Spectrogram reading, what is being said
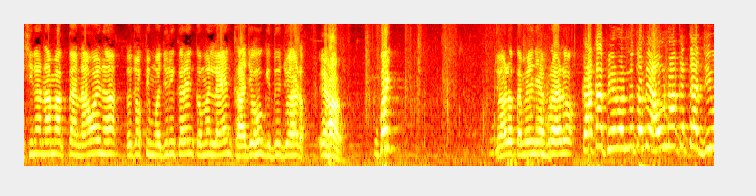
ઉછીના ના માગતા. ના હોય ને તો ચોકથી મજૂરી કરીને કમાઈને લાઈને ખાજો હું કીધું જો હેડો. એ હા. ભાઈ જોડો તમે ને આપણો હેડો. કાકા ફેરવાનું તમે આવું ના કરતા. જીવ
